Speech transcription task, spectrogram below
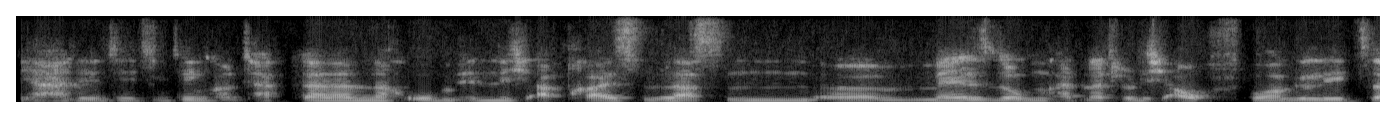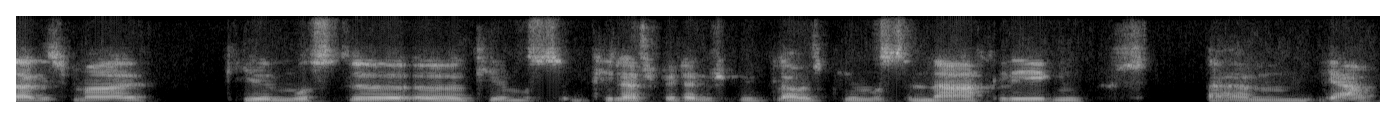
ja, den, den, den Kontakt da nach oben hin nicht abreißen lassen. Äh, Melsung hat natürlich auch vorgelegt, sage ich mal. Kiel musste, äh, Kiel musste, Kiel hat später gespielt, glaube ich. Kiel musste nachlegen. Ähm, ja,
